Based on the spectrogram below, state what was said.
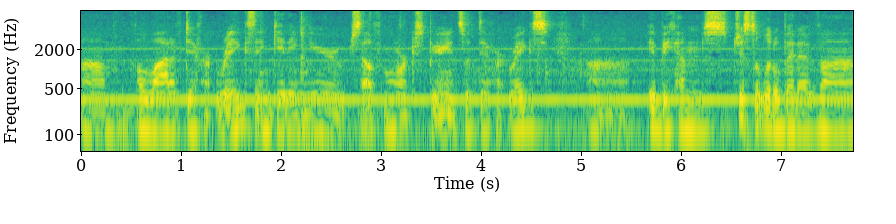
um, a lot of different rigs and getting yourself more experience with different rigs, uh, it becomes just a little bit of uh,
